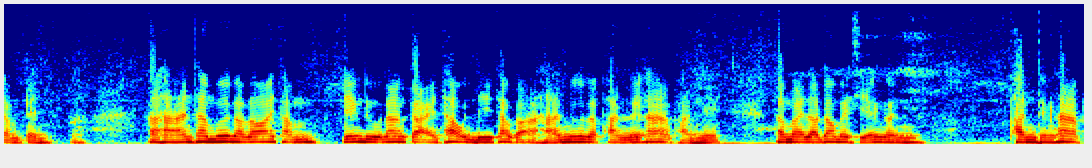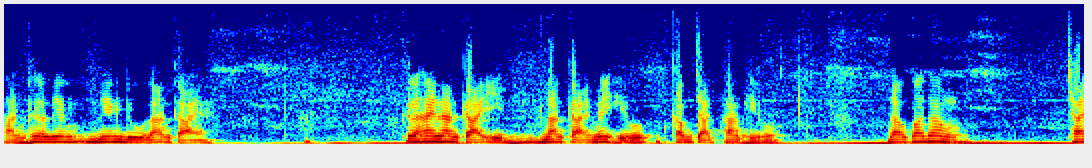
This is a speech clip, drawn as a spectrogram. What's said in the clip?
จำเป็น อาหารถ้ามื้อละร้อยทำเลี้ยงดูร่างกายเท่าดีเท่ากับอาหารมื้อละพันหรือห้าพันนี้ทำไมเราต้องไปเสียเงิน พันถึงห้าพันเพื่อเลี้ยงเลี้ยงดูร่างกาย เพื่อให้ร่างกายอิ่ม ร่างกายไม่หิวกำจัดความหิว เราก็ต้องใช้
